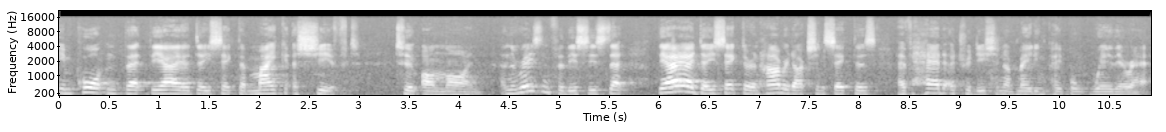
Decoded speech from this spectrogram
important that the AOD sector make a shift to online. And the reason for this is that the AOD sector and harm reduction sectors have had a tradition of meeting people where they're at.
